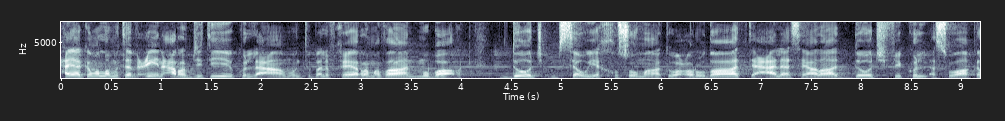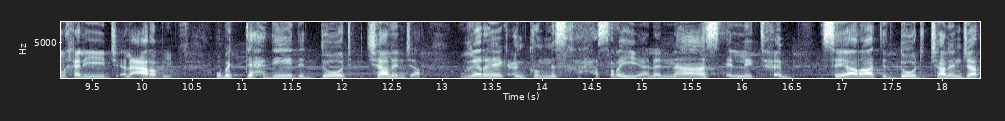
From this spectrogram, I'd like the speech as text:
حياكم الله متابعين عرب جي تي كل عام وأنتم بألف خير. رمضان مبارك. دوج مسوية خصومات وعروضات على سيارات دوج في كل أسواق الخليج العربي. وبالتحديد الدوج تشالنجر. وغير هيك عندكم نسخة حصرية للناس اللي تحب سيارات الدوج تشالنجر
